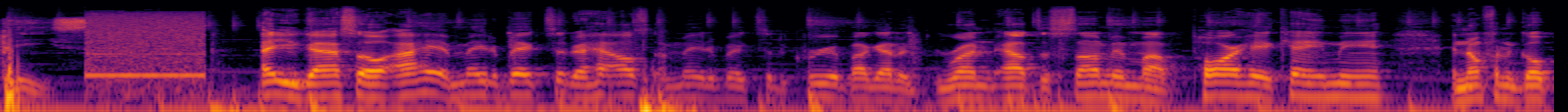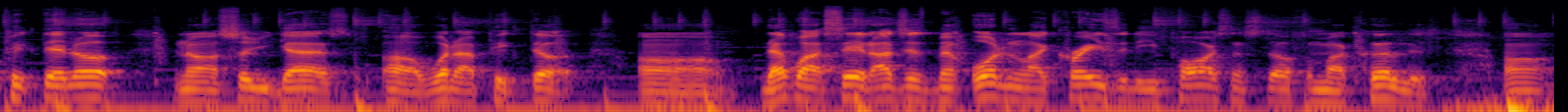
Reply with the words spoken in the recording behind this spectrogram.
Peace. Hey you guys, so I had made it back to the house. I made it back to the crib. I gotta run out to Summit. My par had came in and I'm gonna go pick that up and I'll show you guys uh, what I picked up. Um, that's why I said I just been ordering like crazy these parts and stuff for my cutlass. Um,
